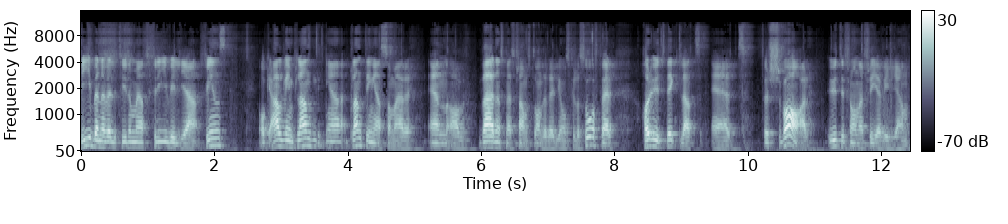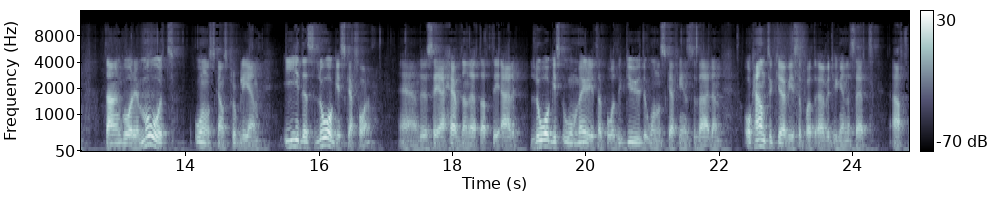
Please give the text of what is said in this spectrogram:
Bibeln är väldigt tydlig med att fri vilja finns. Och Alvin Plantinga, Plantinga, som är en av världens mest framstående religionsfilosofer, har utvecklat ett försvar utifrån den fria viljan där han går emot ondskans problem i dess logiska form. Eh, det vill säga hävdandet att det är logiskt omöjligt att både Gud och ondska finns i världen. Och han tycker jag visar på ett övertygande sätt att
